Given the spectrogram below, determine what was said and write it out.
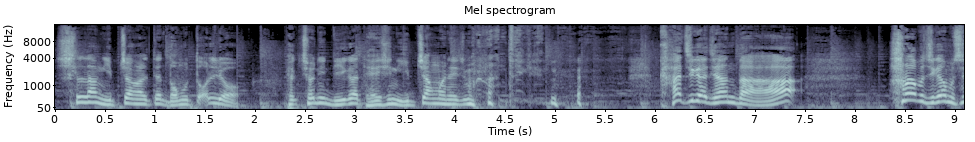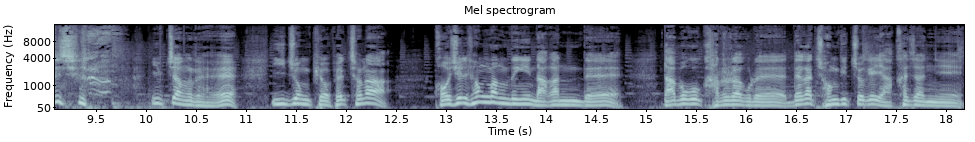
신랑 입장할 때 너무 떨려. 백천이 네가 대신 입장만 해주면 안 되겠네. 가지가지 한다. 할아버지가 무슨 신랑 입장을 해. 이종표, 백천아, 거실 형광등이 나갔는데 나보고 가르라 그래. 내가 전기 쪽에 약하지 않니?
